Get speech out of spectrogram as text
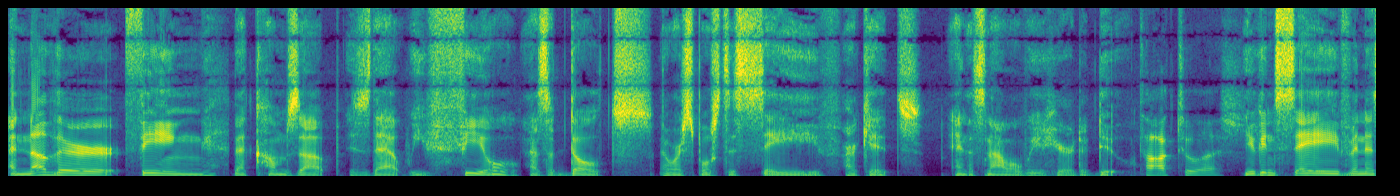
Another thing that comes up is that we feel as adults that we're supposed to save our kids. And it's not what we're here to do. Talk to us. You can save in a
